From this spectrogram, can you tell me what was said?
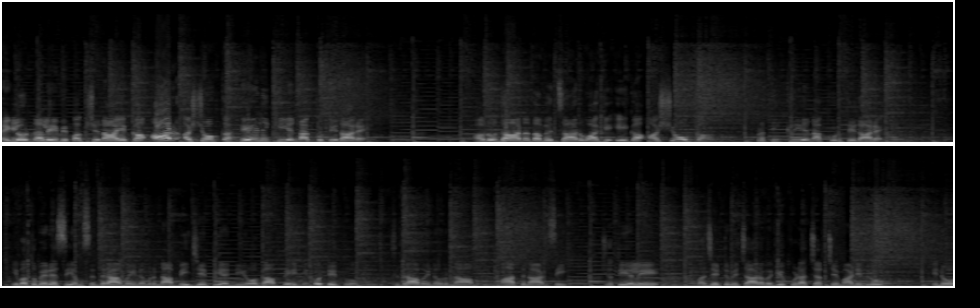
ಬೆಂಗಳೂರಿನಲ್ಲಿ ವಿಪಕ್ಷ ನಾಯಕ ಆರ್ ಅಶೋಕ್ ಹೇಳಿಕೆಯನ್ನ ಕೊಟ್ಟಿದ್ದಾರೆ. ಅನುದಾನದ ವಿಚಾರವಾಗಿ ಈಗ ಅಶೋಕ ಪ್ರತಿಕ್ರಿಯೆಯನ್ನ ಕೊಡ್ತಿದ್ದಾರೆ. ಇವತ್ತು ಬೇರೆ ಸಿಎಂ ಸಿದ್ದರಾಮಯ್ಯನವರನ್ನ ಬಿಜೆಪಿಯ ನಿಯೋಗ ಭೇಟಿ ಕೊಟ್ಟಿತ್ತು. ಸಿದ್ದರಾಮಯ್ಯನವರನ್ನ ಮಾತನಾಡಿಸಿ, ಜೊತೆಯಲ್ಲಿ ಬಜೆಟ್ ವಿಚಾರವಾಗಿಯೂ ಕೂಡ ಚರ್ಚೆ ಮಾಡಿದ್ರು. ಇನ್ನು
